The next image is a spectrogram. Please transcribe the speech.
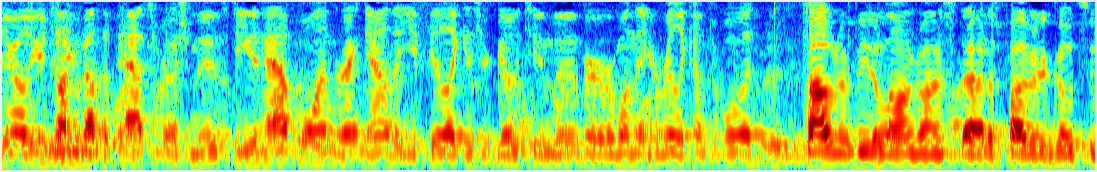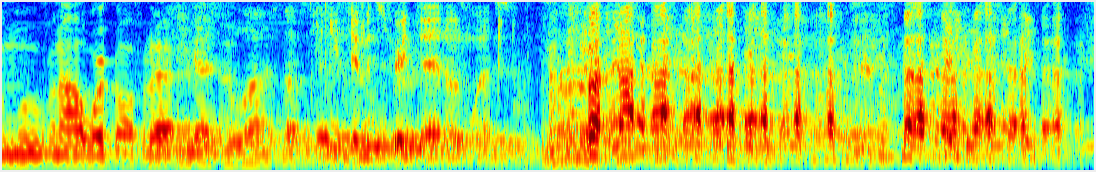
Darrell, you're talking about the pass rush moves. Do you have one right now that you feel like is your go-to move, or one that you're really comfortable with? Probably be the long arm style. That's probably the go-to move, and I'll work off of that. You guys do a lot of stuff. Today? Can you demonstrate that on Wes?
